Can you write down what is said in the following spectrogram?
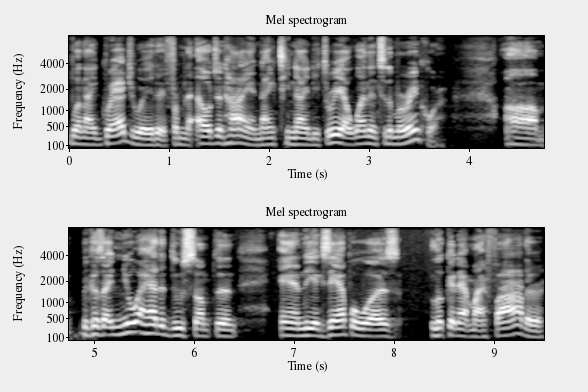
when I graduated from the Elgin High in 1993, I went into the Marine Corps um, because I knew I had to do something. And the example was looking at my father,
